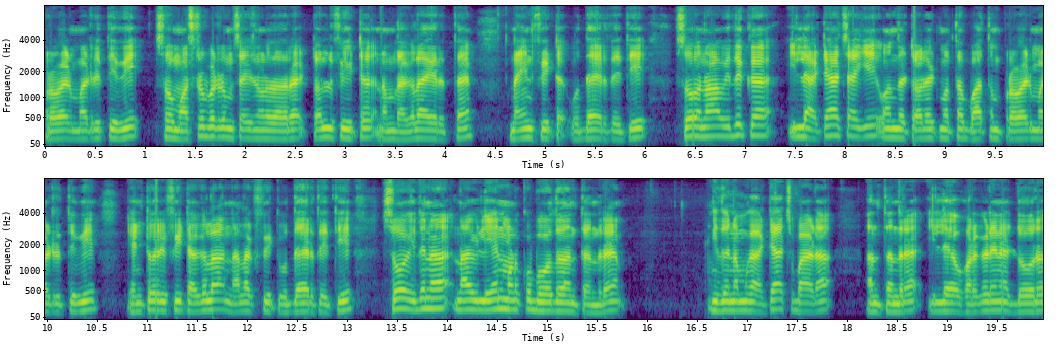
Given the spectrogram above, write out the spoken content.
ಪ್ರೊವೈಡ್ ಮಾಡಿರ್ತೀವಿ. ಸೊ ಮಾಸ್ಟರ್ ಬೆಡ್ರೂಮ್ ಸೈಜ್ ನೋಡೋದಾದ್ರೆ ಟ್ವೆಲ್ ಫೀಟ್ ನಮ್ದು ಅಗಲ ಇರುತ್ತೆ ನೈನ್ ಫೀಟ್ ಉದ್ದ ಇರ್ತೈತಿ. ಸೊ ನಾವು ಇದಕ್ಕೆ ಇಲ್ಲಿ ಅಟ್ಯಾಚ್ ಆಗಿ ಒಂದು ಟಾಯ್ಲೆಟ್ ಮತ್ತು ಬಾತ್ರೂಮ್ ಪ್ರೊವೈಡ್ ಮಾಡಿರ್ತೀವಿ. ಎಂಟೂವರೆ ಫೀಟ್ ಅಗಲ, ನಾಲ್ಕು ಫೀಟ್ ಉದ್ದ ಇರ್ತೈತಿ. ಸೊ ಇದನ್ನ ನಾವು ಇಲ್ಲಿ ಏನು ಮಾಡ್ಕೋಬಹುದು ಅಂತಂದ್ರೆ, ಇದು ನಮ್ಗೆ ಅಟ್ಯಾಚ್ ಬೇಡ ಅಂತಂದ್ರೆ, ಇಲ್ಲೇ ಹೊರಗಡೆನ ಡೋರ್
